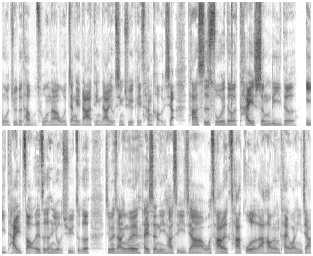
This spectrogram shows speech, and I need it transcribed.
我觉得它不错，那我讲给大家听，大家有兴趣也可以参考一下。它是所谓的泰生力的液态皂，哎，这个很有趣。这个基本上因为泰生力它是一家我查了查过了啦，好像台湾一家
